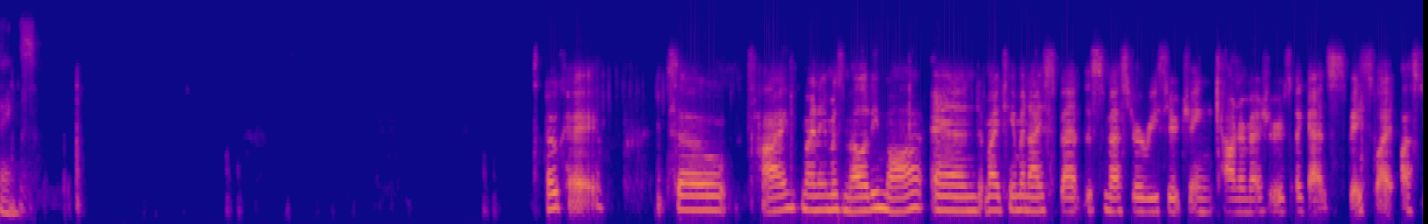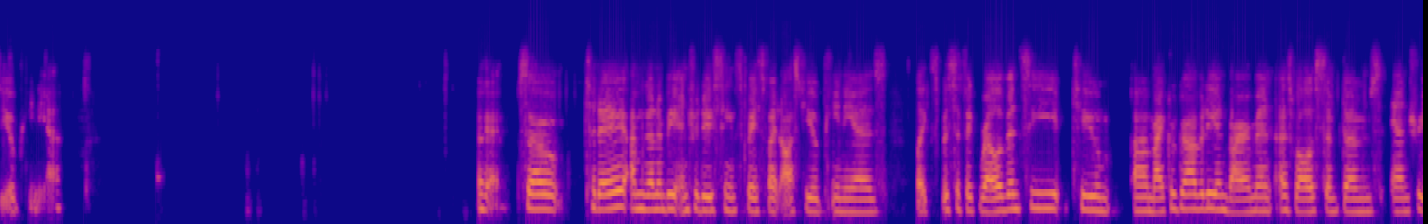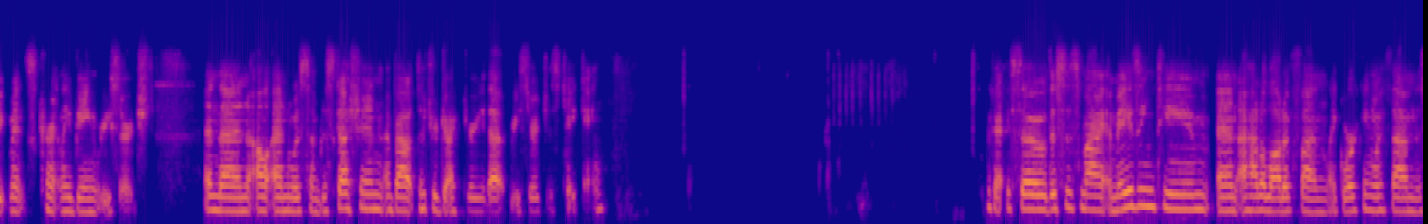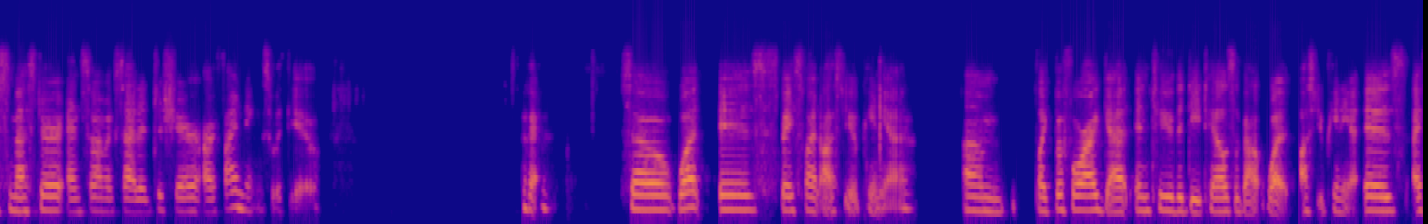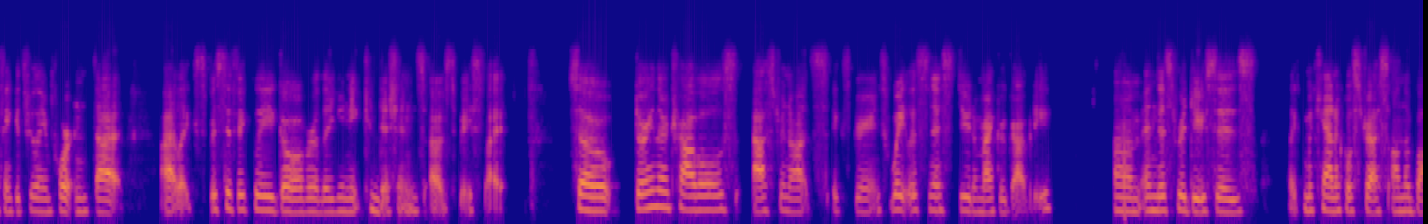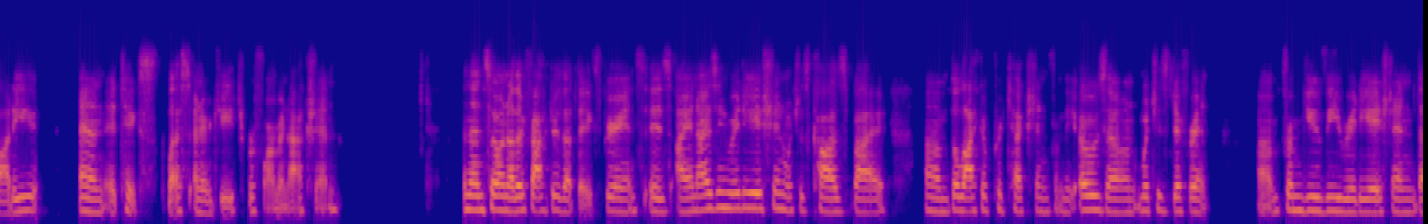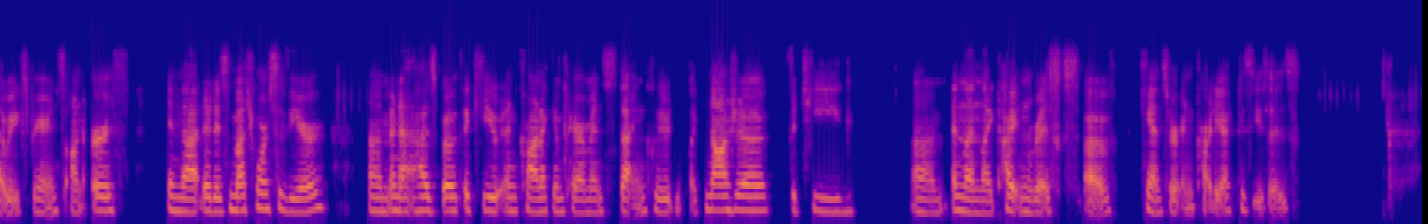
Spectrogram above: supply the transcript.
Thanks. Okay, so hi, my name is Melody Ma, and my team and I spent the semester researching countermeasures against spaceflight osteopenia. Okay, so today I'm going to be introducing spaceflight osteopenia's like specific relevancy to uh, microgravity environment, as well as symptoms and treatments currently being researched. And then I'll end with some discussion about the trajectory that research is taking. Okay, so this is my amazing team and I had a lot of fun like working with them this semester and so I'm excited to share our findings with you. Okay, so what is spaceflight osteopenia? Um, like before I get into the details about what osteopenia is, I think it's really important that I like specifically go over the unique conditions of spaceflight. So during their travels, astronauts experience weightlessness due to microgravity. Um, and this reduces like mechanical stress on the body and it takes less energy to perform an action. And then so another factor that they experience is ionizing radiation, which is caused by um, the lack of protection from the ozone, which is different um, from UV radiation that we experience on Earth in that it is much more severe um, and it has both acute and chronic impairments that include like nausea, fatigue, um, and then like heightened risks of cancer and cardiac diseases.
